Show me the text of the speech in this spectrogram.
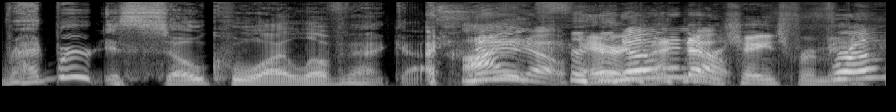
Radbert is so cool. I love that guy. No, I, no, no. Eric, No, that no, never changed for me. From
